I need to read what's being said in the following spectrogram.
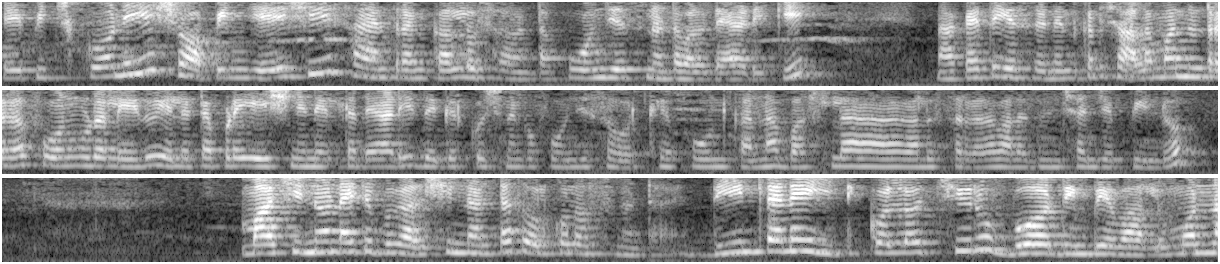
వేయించుకొని షాపింగ్ చేసి సాయంత్రం కల్లా వస్తారంట. ఫోన్ చేస్తున్నట్ట వాళ్ళ డాడీకి. నాకైతే చేసాడు ఎందుకంటే చాలా మంది ఉంటారు కదా ఫోన్ కూడా లేదు. వెళ్ళేటప్పుడే చేసి నేను వెళ్తా డాడీ దగ్గరికి వచ్చినాక ఫోన్ చేస్తా ఊరికే ఫోన్ కన్నా బస్సులో కలుస్తారు కదా వాళ్ళ నుంచి అని చెప్పిండు. మా చిన్నోడు అయితే ఇప్పుడు కలిసిండంట తోలుకొని వస్తుందంట దీంట్లోనే ఇటుకొల్లు వచ్చిరు బోర్ దింపేవాళ్ళు. మొన్న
